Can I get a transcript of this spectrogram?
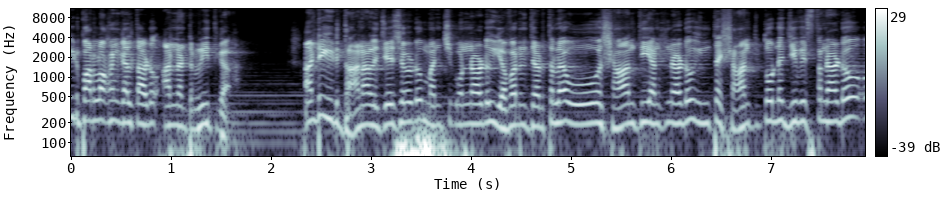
వీడు పరలోకానికి వెళ్తాడు అన్నట్టు రీతిగా. అంటే వీడు దానాలు చేసాడు మంచిగా ఉన్నాడు ఎవరిని తిడతలే ఓ శాంతి అంటున్నాడు ఇంత శాంతితోనే జీవిస్తున్నాడు.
